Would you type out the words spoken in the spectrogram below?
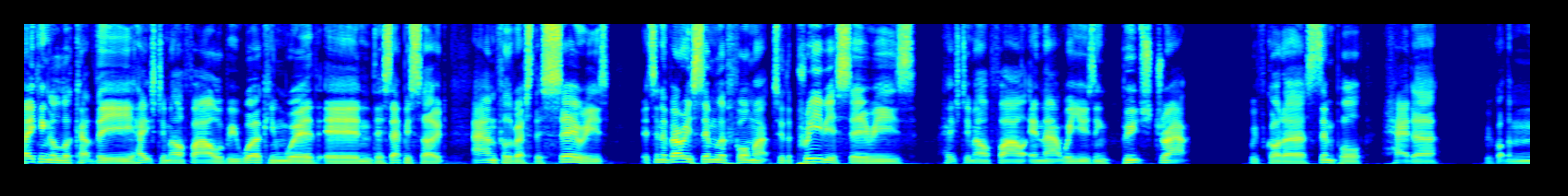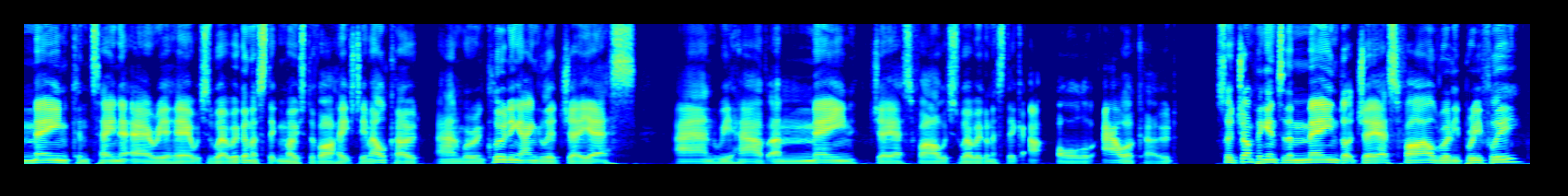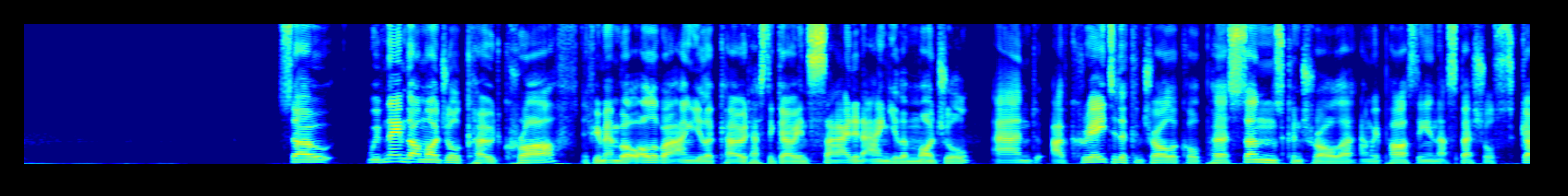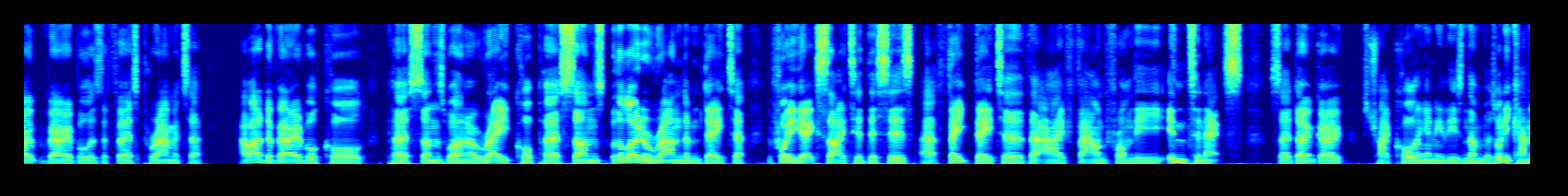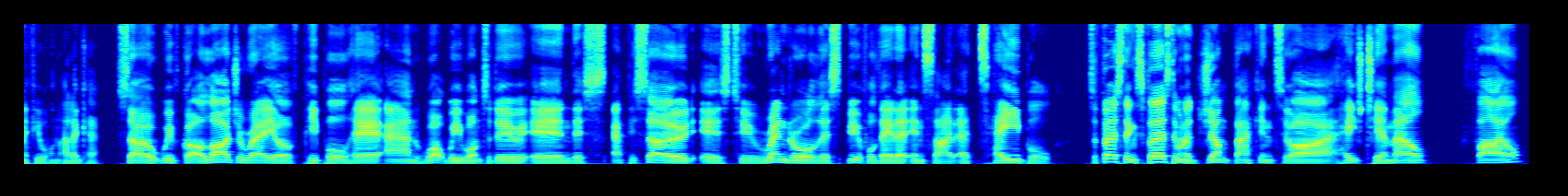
taking a look at the HTML file we'll be working with in this episode and for the rest of this series. It's in a very similar format to the previous series HTML file in that we're using Bootstrap. We've got a simple header. We've got the main container area here, which is where we're going to stick most of our HTML code. And we're including AngularJS. And we have a main.js file, which is where we're going to stick all of our code. So jumping into the main.js file really briefly. So we've named our module code craft. If you remember, all of our Angular code has to go inside an Angular module. And I've created a controller called persons controller, and we're passing in that special scope variable as the first parameter. I've added a variable called persons, well, an array called persons with a load of random data. Before you get excited, this is uh, fake data that I've found from the internets. So don't go try calling any of these numbers. Well, you can if you want, I don't care. So we've got a large array of people here, and what we want to do in this episode is to render all of this beautiful data inside a table. So first things first, I want to jump back into our HTML file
